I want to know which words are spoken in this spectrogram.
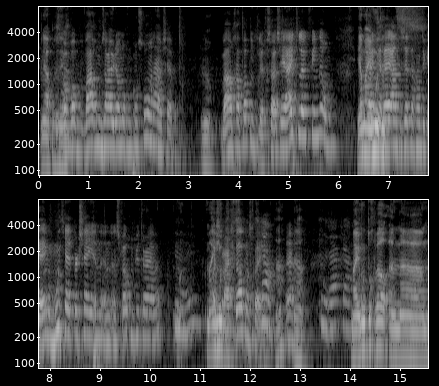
Ja, Dus precies. wa- wa- waarom zou je dan nog een console in huis hebben? Ja. Waarom gaat dat niet lucht? Zou, zou jij het leuk vinden om Ja, om maar je bij moet tv het, aan te zetten gewoon te gamen? Moet jij per se een, een, een spelcomputer hebben? Nee. maar als je je moet, maar een spel kan spelen. Ja, Huh? Ja. Ja. inderdaad, ja. Maar je moet toch wel een. ehm,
